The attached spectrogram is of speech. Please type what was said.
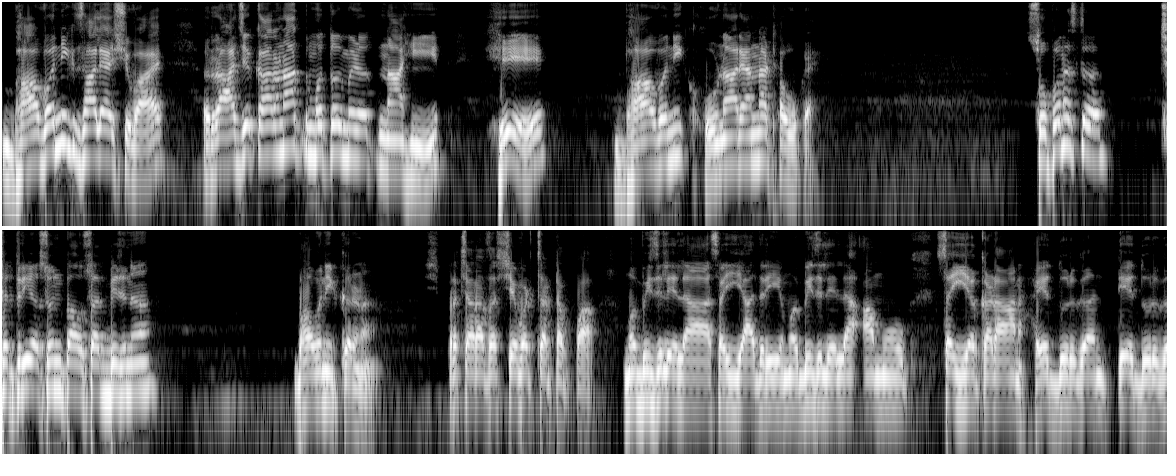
भावनिक झाल्याशिवाय राजकारणात मतं मिळत नाहीत हे भावनिक होणाऱ्यांना ठाऊक आहे. सोपं नसतं. छत्री असून पावसात भिजणं भावनिक करणं. प्रचाराचा शेवटचा टप्पा. मग भिजलेला सह्याद्री मग भिजलेला अमुक सह्यकडान हे दुर्गन ते दुर्ग.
